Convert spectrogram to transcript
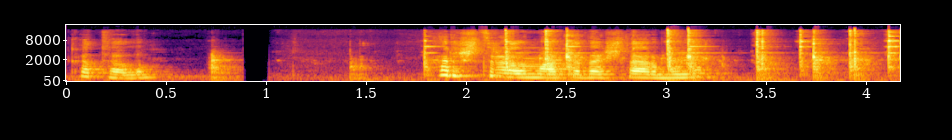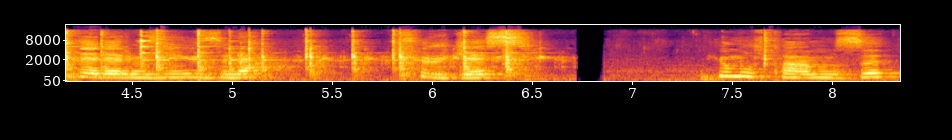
katalım. Karıştıralım arkadaşlar bunu. Pidelerimizin yüzüne süreceğiz. Yumurtamızı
